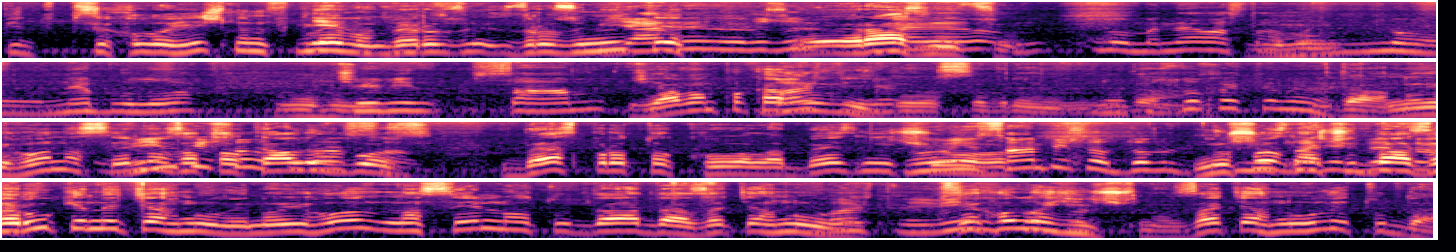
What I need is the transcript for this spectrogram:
під психологічним впливом. ну, ви розу- зрозумієте Я не розумію. мене-. Ну, мене вас там угу. ну, не було. Мгм. Чи він сам. Я вам покажу Бачите, відео з временем. Ну, да. послухайте мене. Да. Ну його насильно Він пішов затолкали туди в бос. Без протокола, без нічого. Ну він сам пішов, добре. Ну що значить, да, за руки не тягнули, ну його насильно туди да, затягнули. Бачите, він Психологічно затягнули туди.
